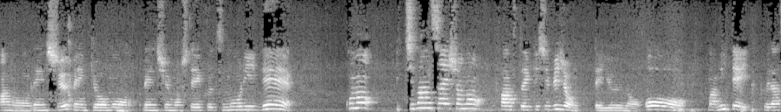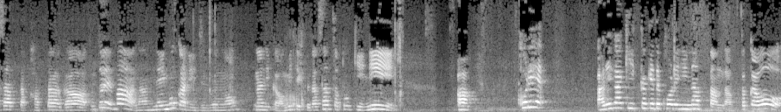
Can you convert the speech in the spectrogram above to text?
あの練習勉強も練習もしていくつもりでこの一番最初のファーストエキシビジョンっていうのを、まあ、見てくださった方が例えば何年後かに自分の何かを見てくださった時にあこれあれがきっかけでこれになったんだとかを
